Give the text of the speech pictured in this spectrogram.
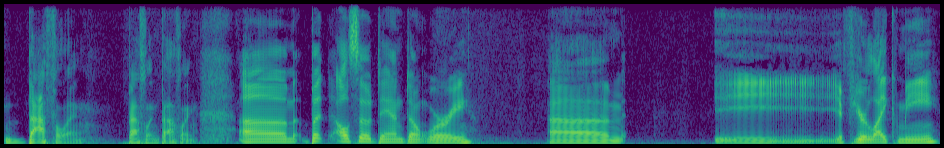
baffling, baffling, baffling. Um, but also, Dan, don't worry. Um, if you're like me,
